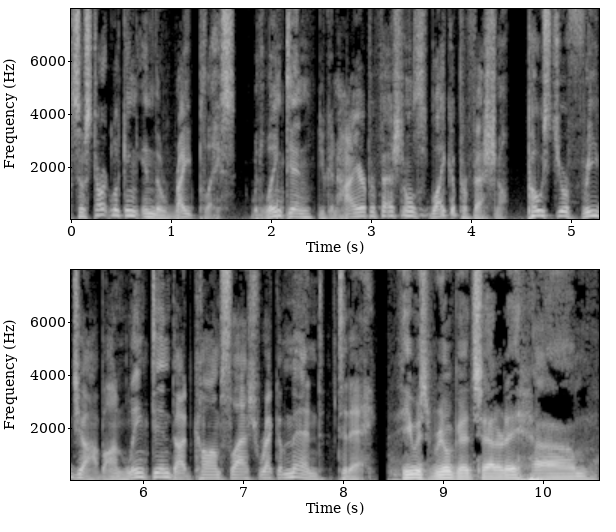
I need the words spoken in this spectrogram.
So start looking in the right place. With LinkedIn, you can hire professionals like a professional. Post your free job on linkedin.com slash recommend today. He was real good Saturday um,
